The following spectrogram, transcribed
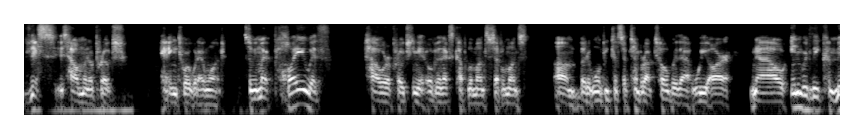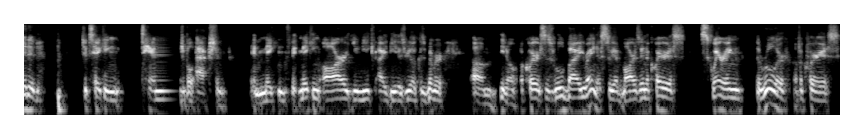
This is how I'm going to approach heading toward what I want. So we might play with how we're approaching it over the next couple of months, several months. Um, but it won't be till September, October that we are now inwardly committed to taking tangible action and making making our unique ideas real. Because remember, um, you know, Aquarius is ruled by Uranus, so we have Mars in Aquarius squaring the ruler of Aquarius,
